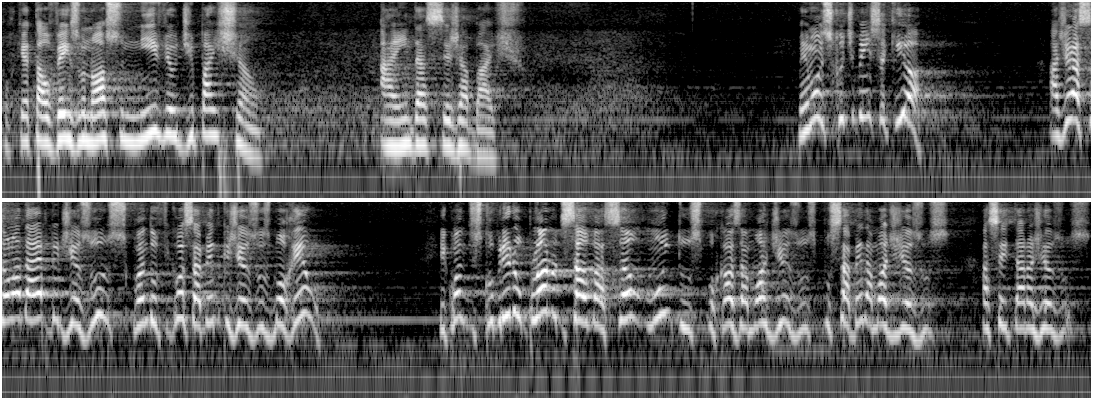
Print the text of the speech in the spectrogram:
porque talvez o nosso nível de paixão ainda seja baixo. Meu irmão, escute bem isso aqui, ó. A geração lá da época de Jesus, quando ficou sabendo que Jesus morreu, e quando descobriram o plano de salvação, muitos, por causa da morte de Jesus, por saber da morte de Jesus, aceitaram Jesus.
